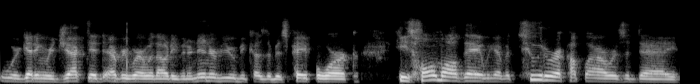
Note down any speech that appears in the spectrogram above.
We're getting rejected everywhere without even an interview because of his paperwork. He's home all day. We have a tutor a couple hours a day,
